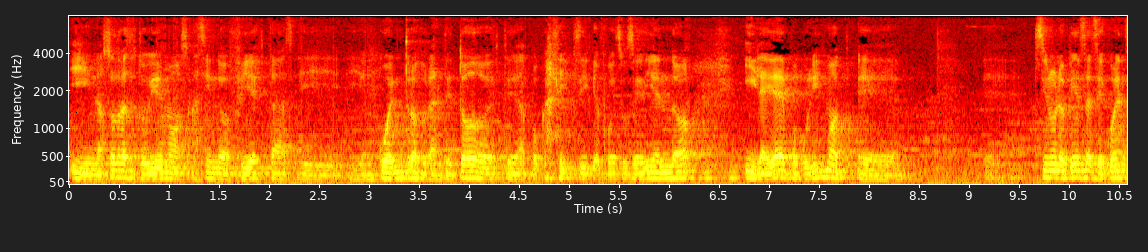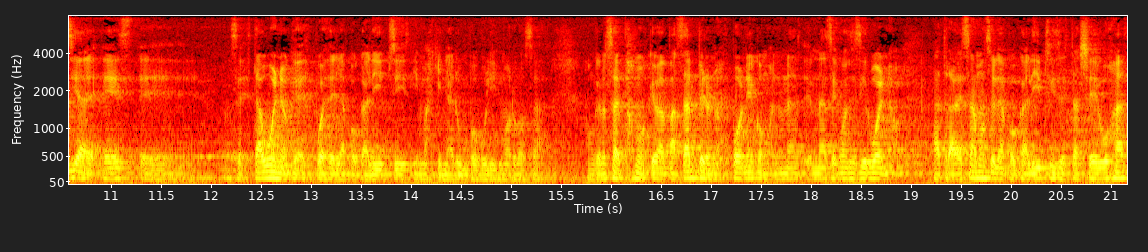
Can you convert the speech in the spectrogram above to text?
Y nosotras estuvimos haciendo fiestas y, encuentros durante todo este apocalipsis que fue sucediendo, y la idea de populismo, eh, eh, si uno lo piensa en secuencia, es... Eh, está bueno que después del apocalipsis imaginar un populismo rosa, aunque no sabemos qué va a pasar, pero nos pone como en una, secuencia decir, bueno, atravesamos el apocalipsis, estas yeguas,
